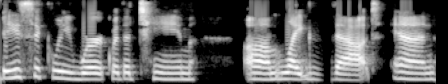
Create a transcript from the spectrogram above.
basically work with a team um, like that and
